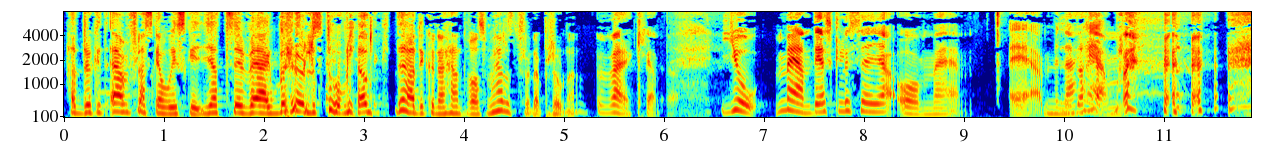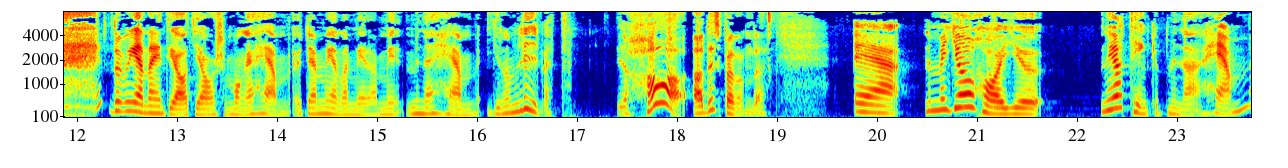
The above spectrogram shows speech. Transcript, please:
hade druckit en flaska whisky, gett sig iväg med rullstolen. Det hade kunnat hänt vad som helst för den här personen. Verkligen. Jo, men det jag skulle säga om eh, eh, mina Dina hem. Då menar inte jag att jag har så många hem, utan jag menar mera mi- mina hem genom livet. Jaha, ja det är spännande. Eh, nej, men jag har ju, när jag tänker på mina hem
